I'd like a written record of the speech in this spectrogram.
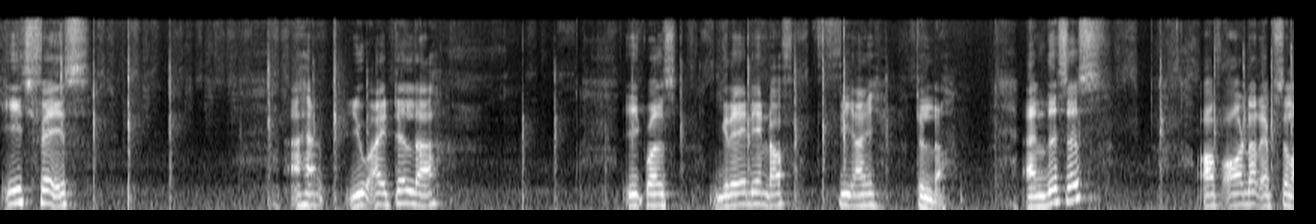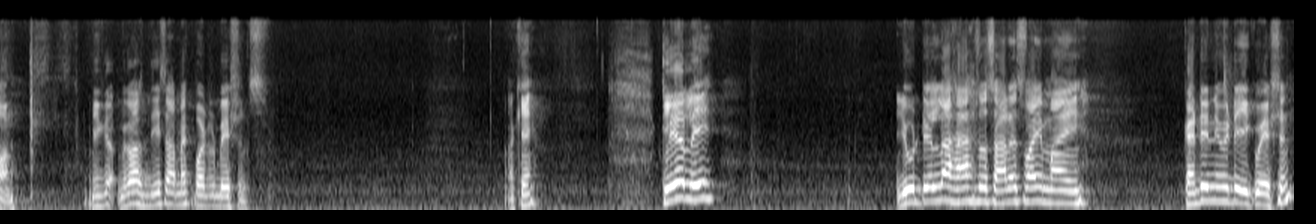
each phase I have ui tilde equals gradient of phi tilde and this is of order epsilon because these are my perturbations okay. Clearly u tilde has to satisfy my continuity equation.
